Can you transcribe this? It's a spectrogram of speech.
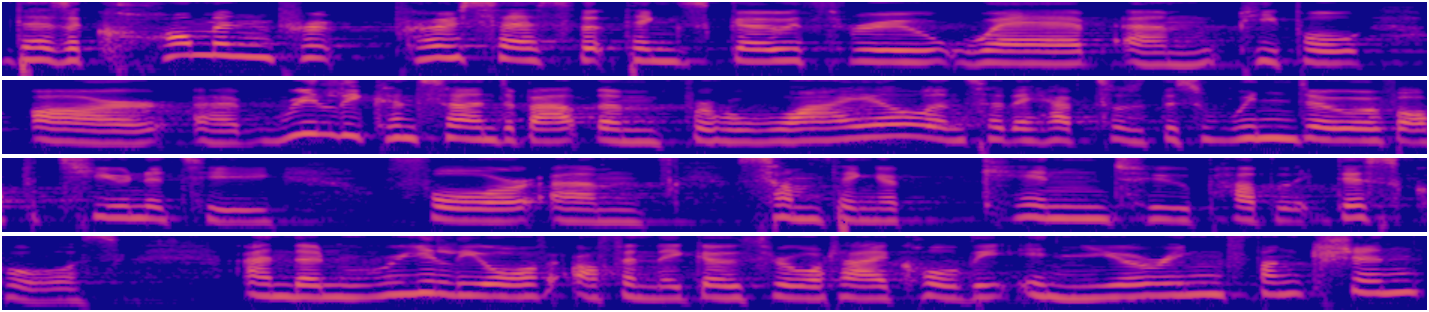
there's a common pr process that things go through where um, people are uh, really concerned about them for a while, and so they have sort of this window of opportunity for um, something akin to public discourse. And then really often they go through what I call the inuring function,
